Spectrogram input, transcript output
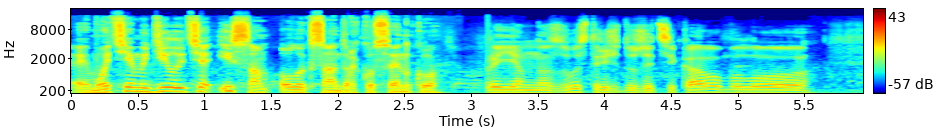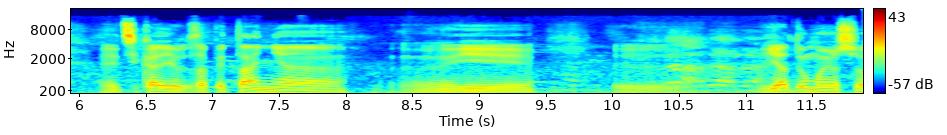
Емоціями ділиться і сам Олександр Косенко. Приємна зустріч, дуже цікаво було. е, Цікаві запитання. е, І е, я думаю, що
